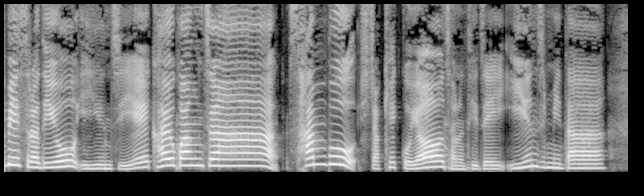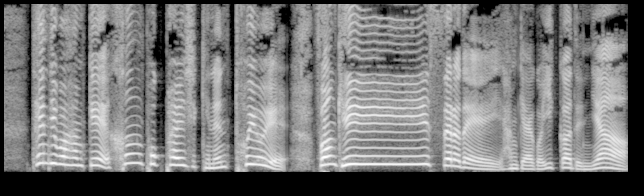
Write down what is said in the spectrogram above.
KBS 라디오 이은지의 가요광장 3부 시작했고요. 저는 DJ 이은지입니다. 텐디와 함께 흥 폭발시키는 토요일 Funky Saturday 함께하고 있거든요.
